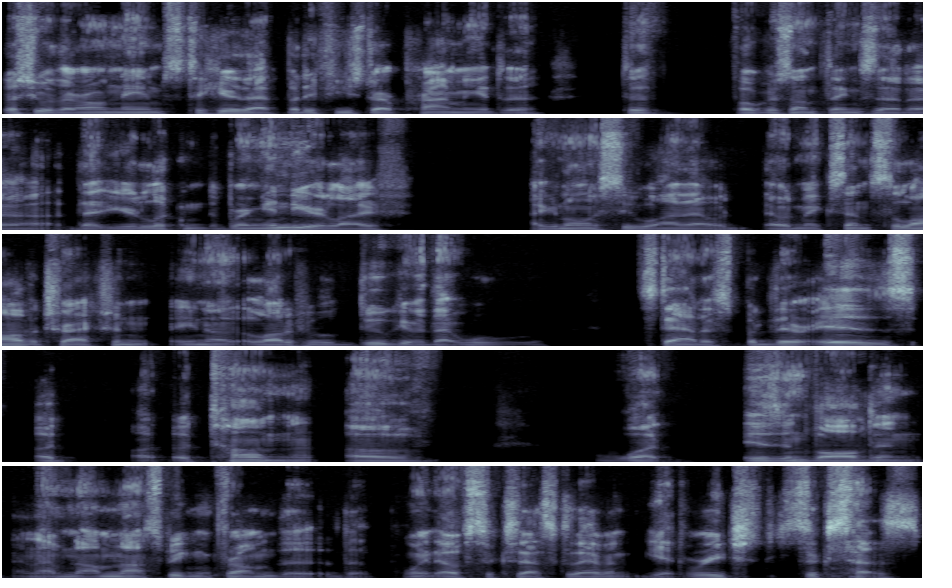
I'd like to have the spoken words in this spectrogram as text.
especially with our own names, to hear that. But if you start priming it to to focus on things that uh that you're looking to bring into your life, I can only see why that would that would make sense. The law of attraction, you know, a lot of people do give it that woo status, but there is a a, a ton of what is involved in and I'm not, I'm not speaking from the the point of success because I haven't yet reached success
